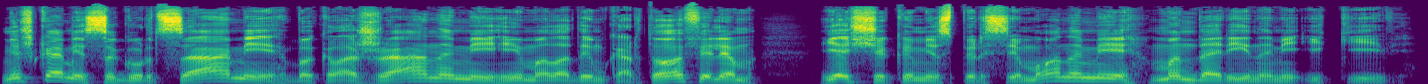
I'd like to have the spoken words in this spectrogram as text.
мешками с огурцами, баклажанами и молодым картофелем, ящиками с персимонами, мандаринами и киви.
